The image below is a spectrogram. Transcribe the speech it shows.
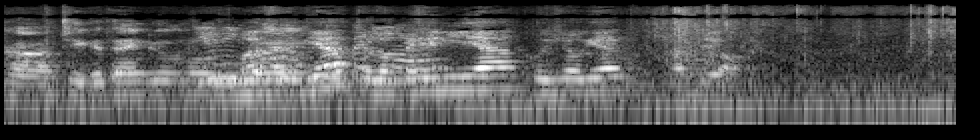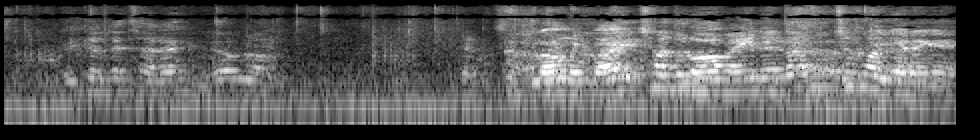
हाँ ठीक है थैंक यू बस हो गया चलो पहन लिया खुश हो गया अब जाओ अच्छा रहा है। ब्लॉग भाई अच्छा तो ब्लॉग भाई अच्छा करेंगे।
